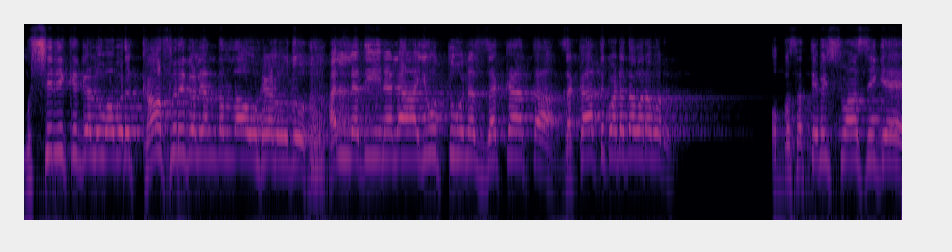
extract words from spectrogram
ಮುಶ್ರಿಕ್ಗಳು ಅವರು ಕಾಫಿರುಗಳು ಎಂದಲ್ಲಾವು ಹೇಳುವುದು. ಅಲ್ಲದೀನಲ ಯೂತೂನ ಜಕಾತ ಜಕಾತ್ ಕೊಡದವರವರು ಒಬ್ಬ ಸತ್ಯವಿಶ್ವಾಸಿಗೆ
